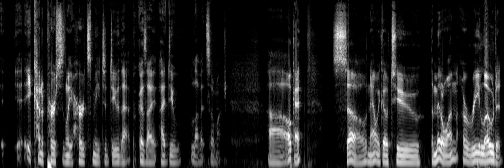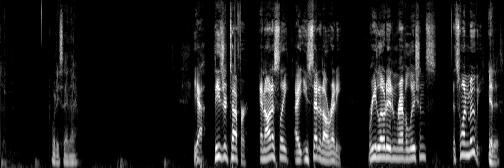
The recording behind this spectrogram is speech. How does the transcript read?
it, it kind of personally hurts me to do that because I I do love it so much. Uh, okay, so now we go to the middle one, a Reloaded. What do you say there? Yeah, these are tougher. And honestly, I, you said it already. Reloaded and Revolutions, it's one movie. It is.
